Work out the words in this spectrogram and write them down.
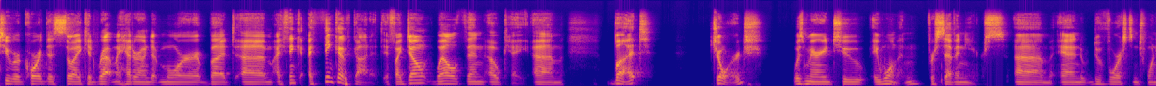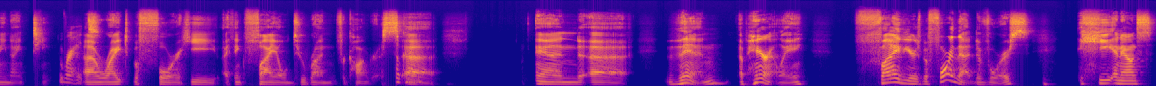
to record this so I could wrap my head around it more, but um, I think I think I've got it. If I don't, well, then okay. Um, but George was married to a woman for seven years um, and divorced in 2019, right. uh, right before he, I think, filed to run for Congress. Okay. And uh, then apparently, five years before that divorce, he announced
